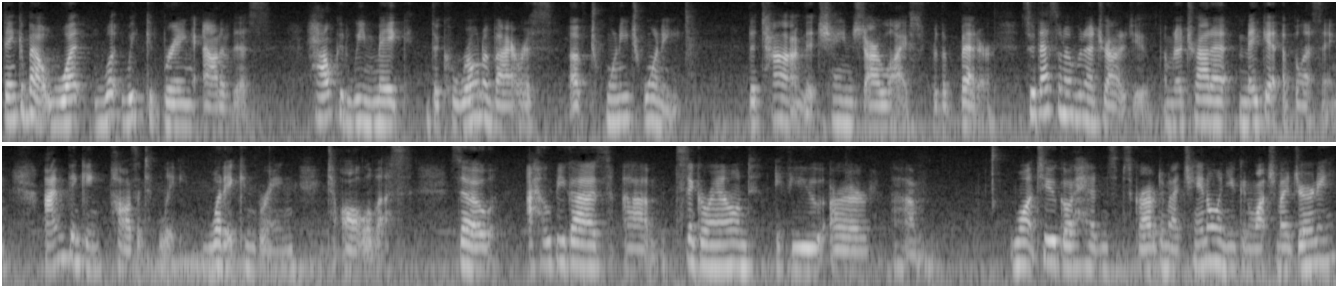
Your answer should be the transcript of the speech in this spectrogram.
Think about what what we could bring out of this. How could we make the coronavirus of 2020 the time that changed our lives for the better. So that's what I'm going to try to do. I'm going to try to make it a blessing. I'm thinking positively what it can bring to all of us. So I hope you guys um, stick around if you are um, want to go ahead and subscribe to my channel and you can watch my journey.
